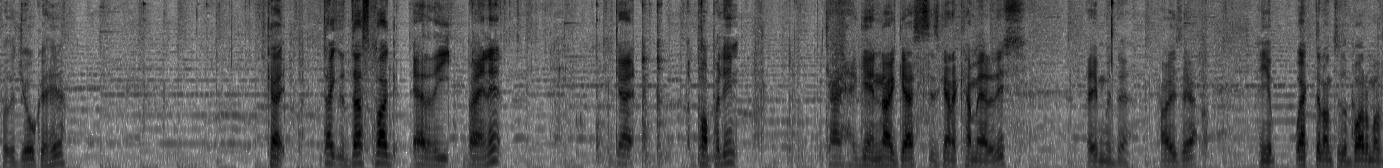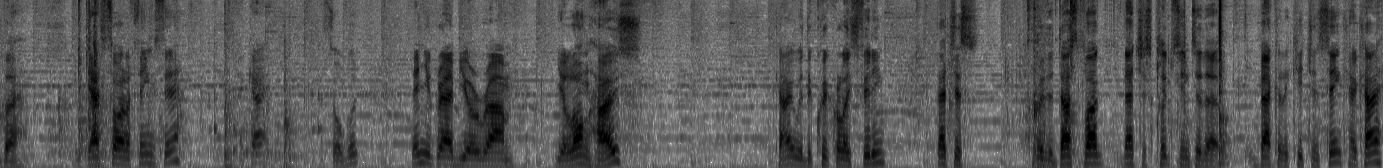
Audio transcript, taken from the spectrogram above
for the Joolca here. Okay, take the dust plug out of the bayonet. Okay, pop it in. Okay, again, no gas is gonna come out of this, even with the hose out. And you whack that onto the bottom of the gas side of things there. Okay, that's all good. Then you grab your, um, your long hose, okay, with the quick release fitting. That just, with the dust plug, that just clips into the back of the kitchen sink, okay?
